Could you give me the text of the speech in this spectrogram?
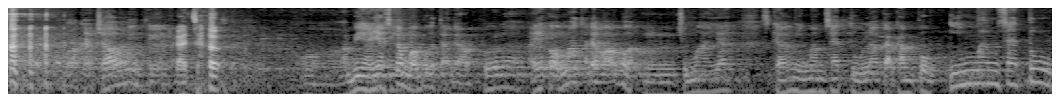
Buat kacau ni tengah. Kacau. Habis ayah sekarang buat apa? Tak ada apa lah. Ayah kat rumah tak ada buat apa? Hmm, cuma ayah sekarang imam satu lah kat kampung. Imam satu.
